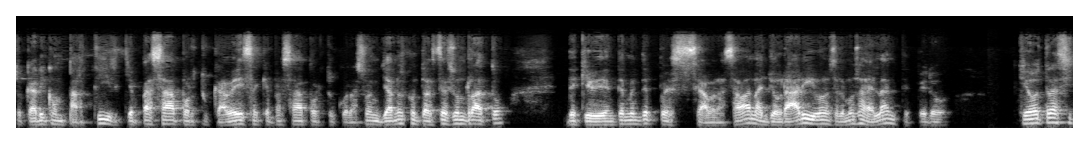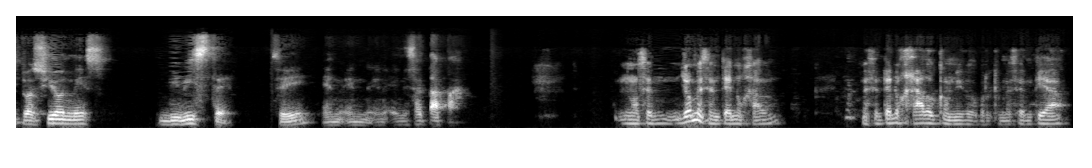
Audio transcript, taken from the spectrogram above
tocar y compartir. ¿Qué pasaba por tu cabeza? ¿Qué pasaba por tu corazón? Ya nos contaste hace un rato de que evidentemente pues se abrazaban a llorar y bueno, salimos adelante, pero ¿qué otras situaciones viviste, ¿sí? En, en esa etapa. No sé, yo me sentía enojado. Me sentía enojado conmigo porque me sentía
